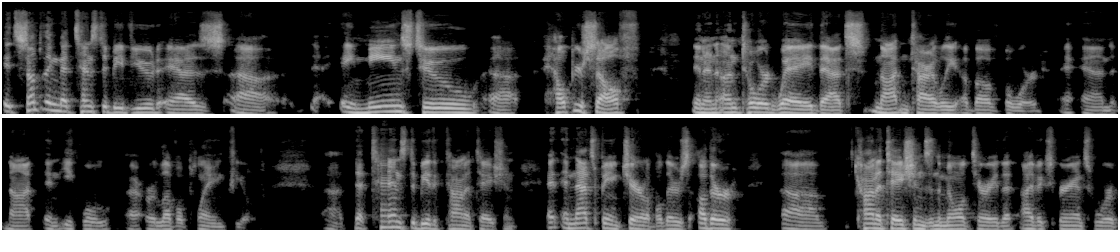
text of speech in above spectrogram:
it's something that tends to be viewed as uh, a means to help yourself in an untoward way that's not entirely above board and not an equal uh, or level playing field. Uh, that tends to be the connotation, and, and that's being charitable. There's other uh, connotations in the military that I've experienced where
